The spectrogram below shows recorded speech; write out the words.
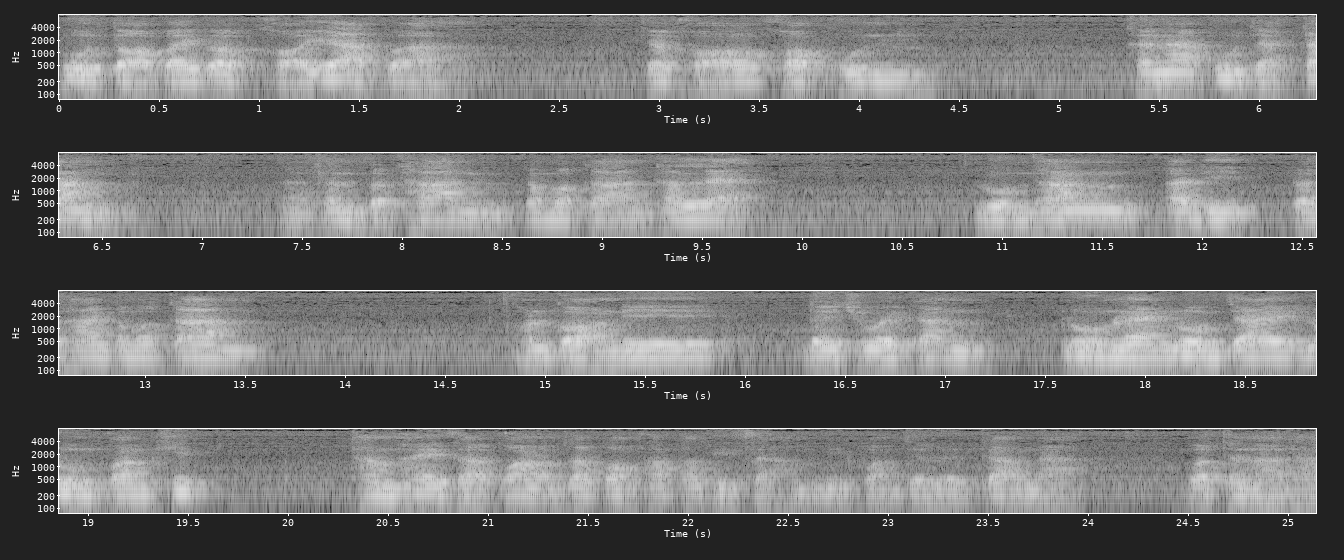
พูดต่อไปก็ขออนุญาตว่า จะขอขอบคุณคณะผู้จัดตั้ง ท่านประธานกรรมการท่านแรก รวมทั้งอดีตประธานกรรมการคนก่อนนี้ได้ช่วยกันร่วมแรงร่วมใจร่วมความคิดทำให้สากลออมทรัพย์กองทัพภาคที่สามมีความเจริญก้าวหน้า วัฒนาถา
